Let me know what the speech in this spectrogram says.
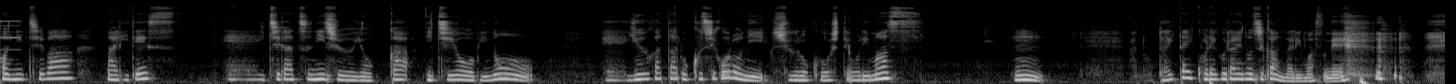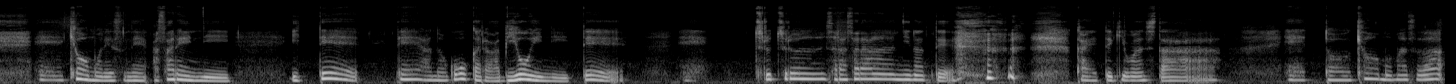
こんにちは、マリです。えー、1月24日日曜日の、えー、夕方6時頃に収録をしております。うん。あの、だいたいこれぐらいの時間になりますね。えー、今日もですね、朝練に行って、で、あの、午後から美容院に行って、えツルツルン、サラサランになって 帰ってきました。え、っと、今日もまずは、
